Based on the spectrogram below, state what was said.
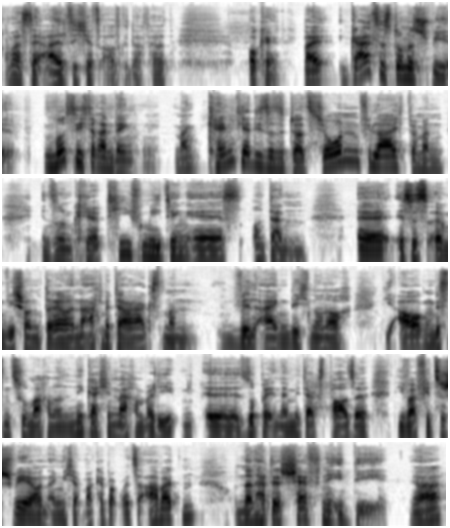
Was der Alt sich jetzt ausgedacht hat. Okay, bei geilstes dummes Spiel muss ich daran denken. Man kennt ja diese Situationen vielleicht, wenn man in so einem Kreativmeeting ist und dann äh, ist es irgendwie schon drei Uhr nachmittags, man will eigentlich nur noch die Augen ein bisschen zumachen und ein Nickerchen machen, weil die äh, Suppe in der Mittagspause, die war viel zu schwer und eigentlich hat man keinen Bock mehr zu arbeiten. Und dann hat der Chef eine Idee. Ja,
